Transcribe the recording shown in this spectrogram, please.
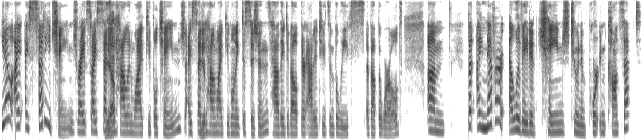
You know, I, I study change, right? So I study yep. how and why people change. I study yep. how and why people make decisions, how they develop their attitudes and beliefs about the world. Um, but I never elevated change to an important concept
